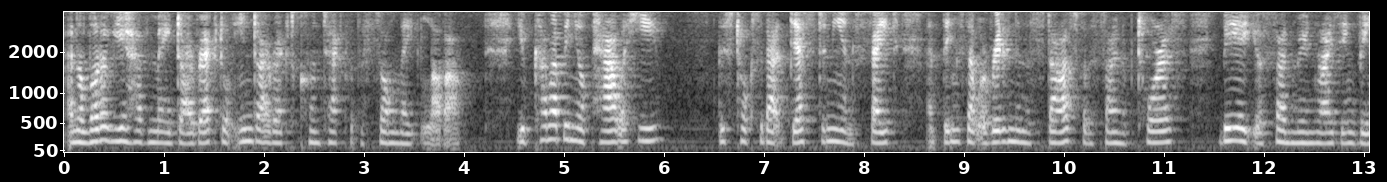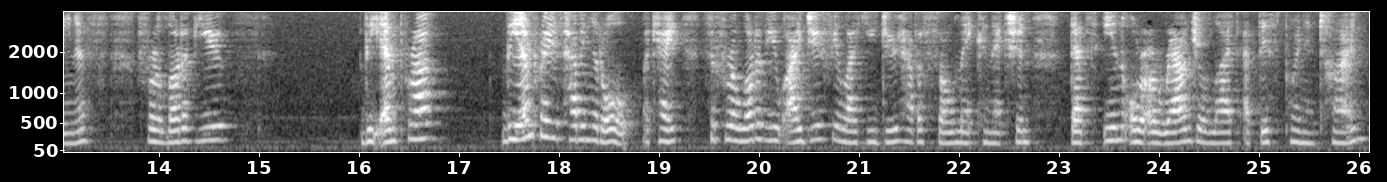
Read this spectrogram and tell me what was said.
and a lot of you have made direct or indirect contact with a soulmate lover. You've come up in your power here. This talks about destiny and fate and things that were written in the stars for the sign of Taurus, be it your sun, moon, rising, Venus. For a lot of you, the Emperor, the Emperor is having it all, okay? So for a lot of you, I do feel like you do have a soulmate connection that's in or around your life at this point in time.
